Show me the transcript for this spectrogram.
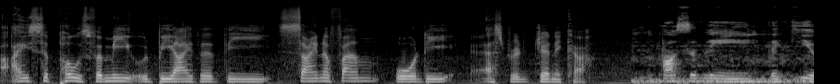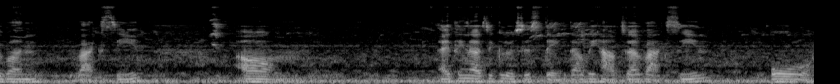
I suppose for me it would be either the Sinopharm or the AstraZeneca. Possibly the Cuban vaccine. Um, I think that's the closest thing that we have to a vaccine or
